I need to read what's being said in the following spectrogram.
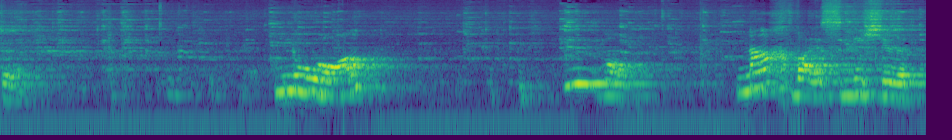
Zufriedenheitsbeauftragte. Nur über nachweisliche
